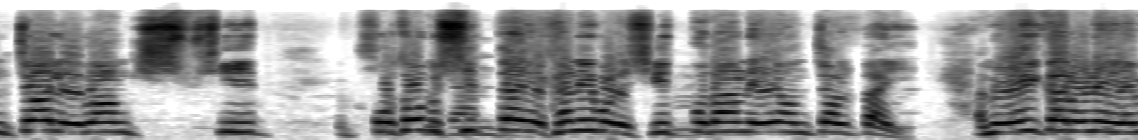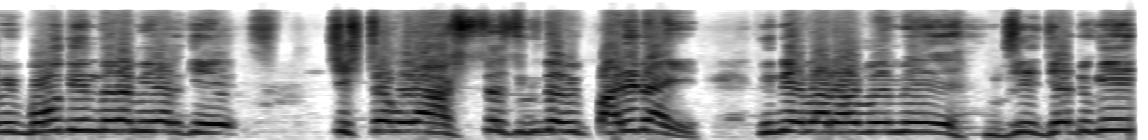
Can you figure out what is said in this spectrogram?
অঞ্চল এবং শীত প্রথম শীতটাই এখানেই বলে শীত প্রধান এই অঞ্চলটাই। আমি এই কারণেই আমি বহুদিন ধরে আমি আর কি চেষ্টা করে আসতেছি কিন্তু আমি পারি নাই। কিন্তু এবার আমি যেটুকুই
